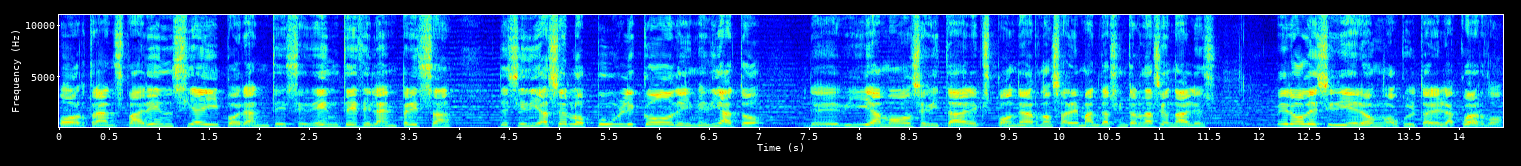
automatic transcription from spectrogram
Por transparencia y por antecedentes de la empresa, decidí hacerlo público de inmediato. Debíamos evitar exponernos a demandas internacionales, pero decidieron ocultar el acuerdo.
